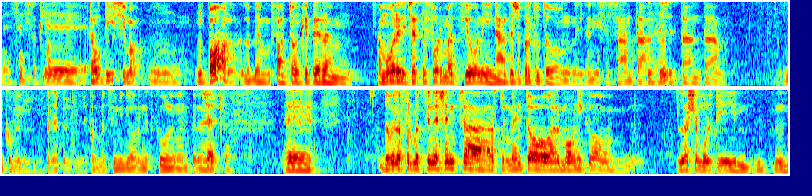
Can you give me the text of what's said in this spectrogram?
Nel senso che... Tantissimo, un, un po' l'abbiamo fatto anche per um, amore di certe formazioni nate soprattutto negli anni 60 uh-huh. e 70 mhm. come per esempio le formazioni di Ornette Coleman, per Certo. eh, dove la formazione senza strumento armonico mh, lascia molti mh,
